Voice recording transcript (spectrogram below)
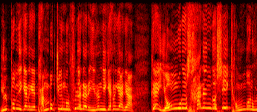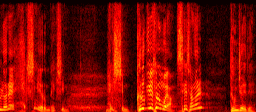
율법 얘기하는 게 반복적인 뭐 훈련이라 이런 얘기하는 게 아니야. 그냥 영으로 사는 것이 경건 훈련의 핵심이에요, 여러분들. 핵심. 핵심. 그러기 위해서는 뭐야? 세상을 등져야 돼.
